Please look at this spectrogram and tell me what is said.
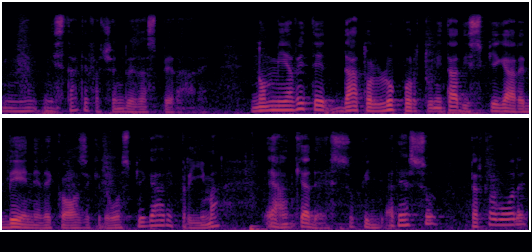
mi, mi state facendo esasperare. Non mi avete dato l'opportunità di spiegare bene le cose che devo spiegare prima e anche adesso. Quindi adesso, per favore,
